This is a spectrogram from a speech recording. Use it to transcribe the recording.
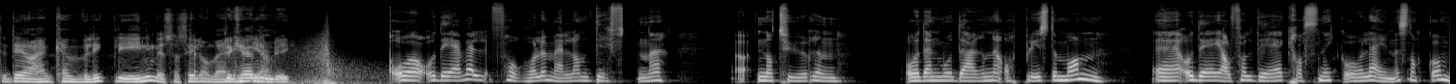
det der, han kan vel ikke blive enig med sig selv om, hvad det han kan han nemlig ikke. Og, og det er vel forholdet mellem driftene, eh, naturen og den moderne oplyste mand. Eh, og det er i alle fall det Krasnik og Leine snakker om.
